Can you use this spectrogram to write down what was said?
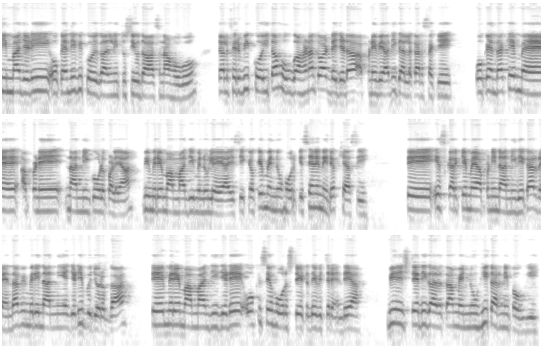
ਸੀਮਾ ਜਿਹੜੀ, ਉਹ ਕਹਿੰਦੀ ਵੀ ਕੋਈ ਗੱਲ ਨਹੀਂ, ਤੁਸੀਂ ਉਦਾਸ ਨਾ ਹੋਵੋ। ਚੱਲ ਫਿਰ ਵੀ ਕੋਈ ਤਾਂ ਹੋਊਗਾ, ਹਨਾ? ਤੁਹਾਡੇ ਜਿਹੜਾ ਆਪਣੇ ਵਿਆਹ ਦੀ ਗੱਲ ਕਰ ਸਕੇ। ਉਹ ਕਹਿੰਦਾ ਕਿ ਮੈਂ ਆਪਣੇ ਨਾਨੀ ਕੋਲ ਪਲਿਆ, ਵੀ ਮੇਰੇ ਮਾਮਾ ਜੀ ਮੈਨੂੰ ਲੈ ਆਏ ਸੀ, ਕਿਉਂਕਿ ਮੈਨੂੰ ਹੋਰ ਕਿਸੇ ਨੇ ਨਹੀਂ ਰੱਖਿਆ ਸੀ। ਤੇ ਇਸ ਕਰਕੇ ਮੈਂ ਆਪਣੀ ਨਾਨੀ ਦੇ ਘਰ ਰਹਿੰਦਾ ਵੀ ਮੇਰੀ ਨਾਨੀ ਹੈ ਜਿਹੜੀ ਬਜ਼ੁਰਗ ਆ ਤੇ ਮੇਰੇ ਮਾਮਾ ਜੀ ਜਿਹੜੇ ਉਹ ਕਿਸੇ ਹੋਰ ਸਟੇਟ ਦੇ ਵਿੱਚ ਰਹਿੰਦੇ ਆ, ਵੀ ਰਿਸ਼ਤੇ ਦੀ ਗੱਲ ਤਾਂ ਮੈਨੂੰ ਹੀ ਕਰਨੀ ਪਊਗੀ।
